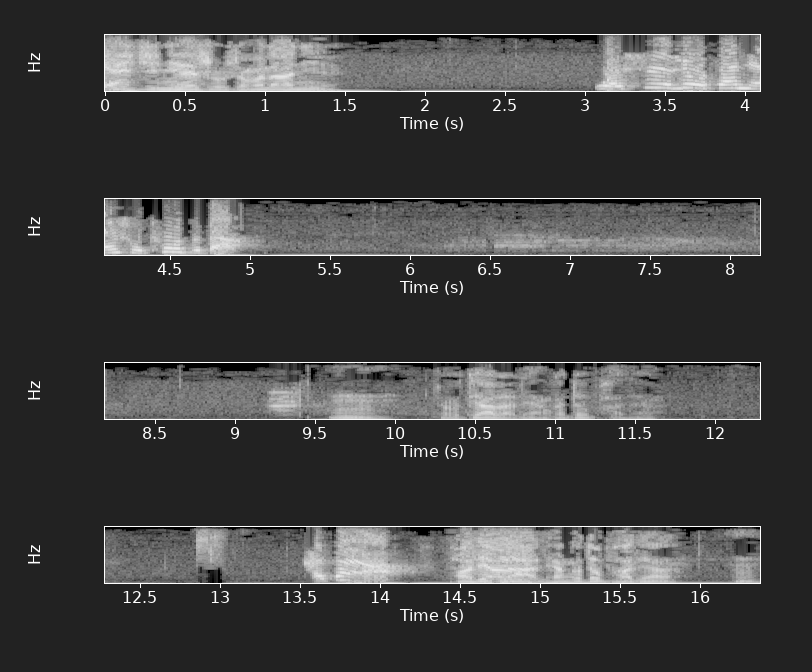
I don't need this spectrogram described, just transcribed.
谢几几年属什么的你？我是六三年属兔子的，嗯，走掉了，两个都跑掉了，还在啊？跑掉了，两个都跑掉了，嗯，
